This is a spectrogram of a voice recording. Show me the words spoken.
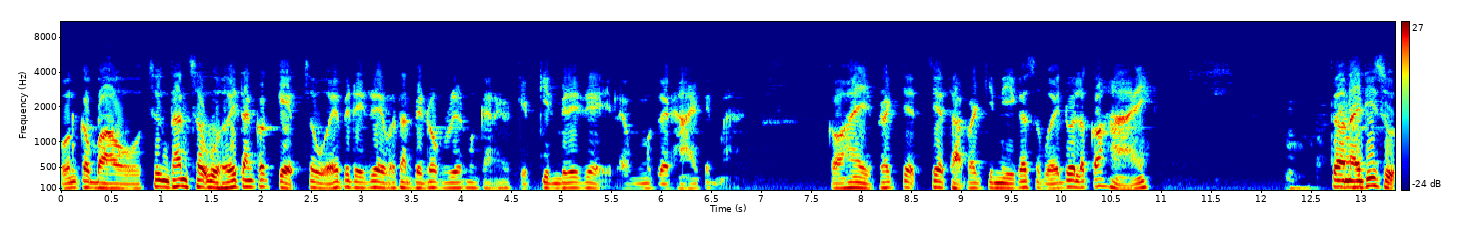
ผลกระเบา ซึ่งท่านเสวยท่านก็เก็บเสวยไปเรื่อยๆว่าท่านเป็นโรคเรื้อนเหมือนกันก็เก็บกินไปเรื่อยๆแล้วมาเกิดหายขึ้นมา ก็ให้พระเจเจตปกินีก็เสวยด้วยแล้วก็หาย ก็ในที่สุด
